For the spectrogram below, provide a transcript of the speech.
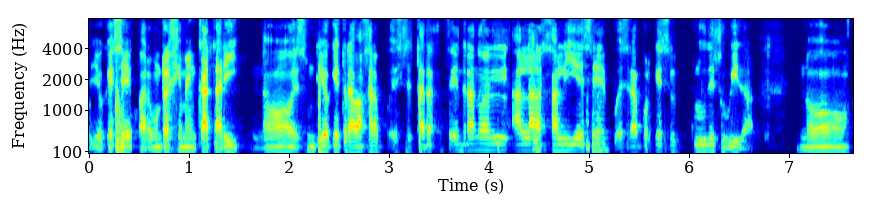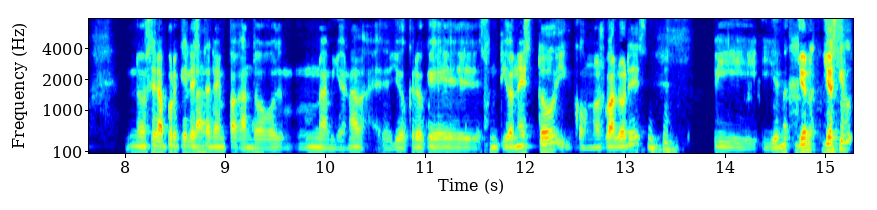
yo qué sé, para un régimen catarí. No, es un tío que trabaja, está entrando al, al Jali ese, pues será porque es el club de su vida. No, no será porque le están pagando una millonada. Yo creo que es un tío honesto y con unos valores Y, yo, yo, yo sigo...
